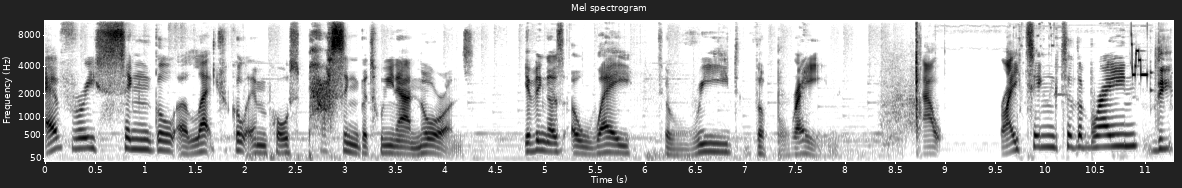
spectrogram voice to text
every single electrical impulse passing between our neurons, giving us a way to read the brain. Now, writing to the brain? The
